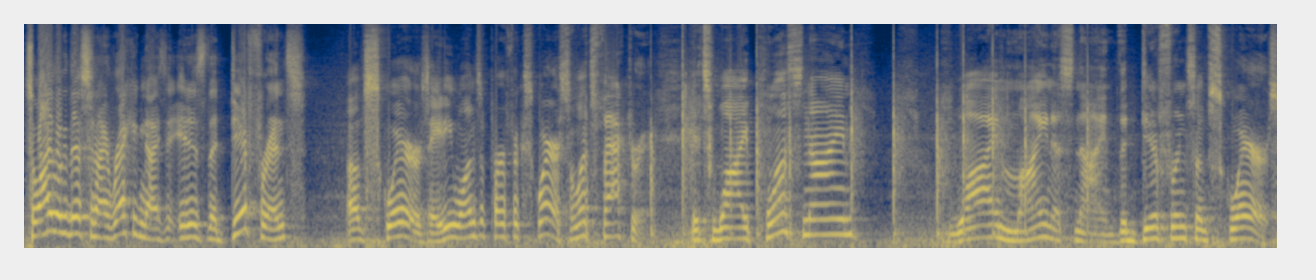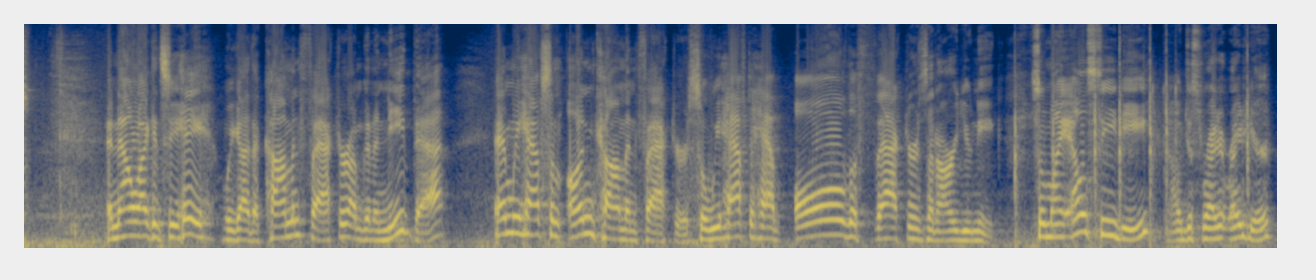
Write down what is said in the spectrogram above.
So I look at this and I recognize it. It is the difference of squares. 81 is a perfect square. So let's factor it. It's y plus 9, y minus 9, the difference of squares. And now I can see, hey, we got a common factor. I'm going to need that. And we have some uncommon factors. So we have to have all the factors that are unique. So my LCD, I'll just write it right here,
